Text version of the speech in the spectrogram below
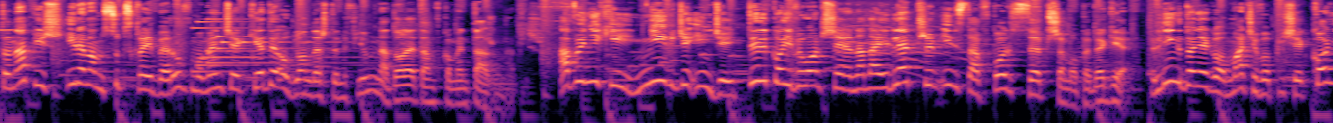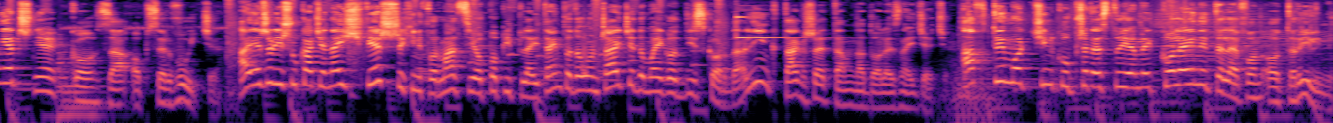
to napisz ile mam subskryberów w momencie kiedy oglądasz ten film, na dole tam w komentarzu napisz. A wyniki nigdzie indziej, tylko i wyłącznie na najlepszym Insta w Polsce Przemo PBG. Link do niego macie w opisie, koniecznie go zaobserwujcie. A jeżeli szukacie najświeższych informacji o Poppy Playtime, to dołączajcie do mojego Discorda. Link także tam na dole znajdziecie. A w tym odcinku przetestujemy kolejny telefon od Realme.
